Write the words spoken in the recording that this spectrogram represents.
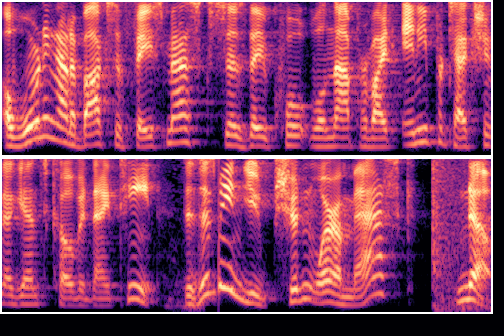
A warning on a box of face masks says they, quote, will not provide any protection against COVID 19. Does this mean you shouldn't wear a mask? No.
